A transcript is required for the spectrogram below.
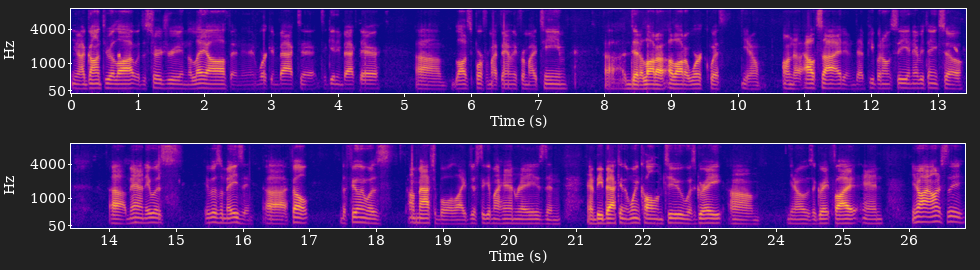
you know, I've gone through a lot with the surgery and the layoff and, and working back to, to getting back there. Um, a lot of support from my family, from my team. Uh, did a lot of a lot of work with you know on the outside and that people don't see and everything. So, uh, man, it was it was amazing. Uh, I felt the feeling was unmatchable. Like just to get my hand raised and and be back in the win column too was great. Um, you know, it was a great fight and you know, I honestly,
